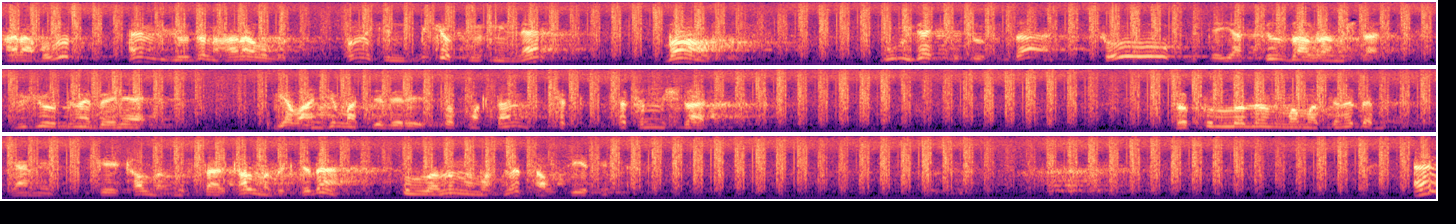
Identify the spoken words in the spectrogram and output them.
harap olur, hem vücudun harap olur. Onun için birçok müminler bazı bu ilaç hususunda çok müteyakkız davranmışlar. Vücuduna böyle yabancı maddeleri sokmaktan sakınmışlar. Ve kullanılmamasını da yani şey kalmadı, ısrar kalmadıkça da kullanılmamasını tavsiye etmişler. El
